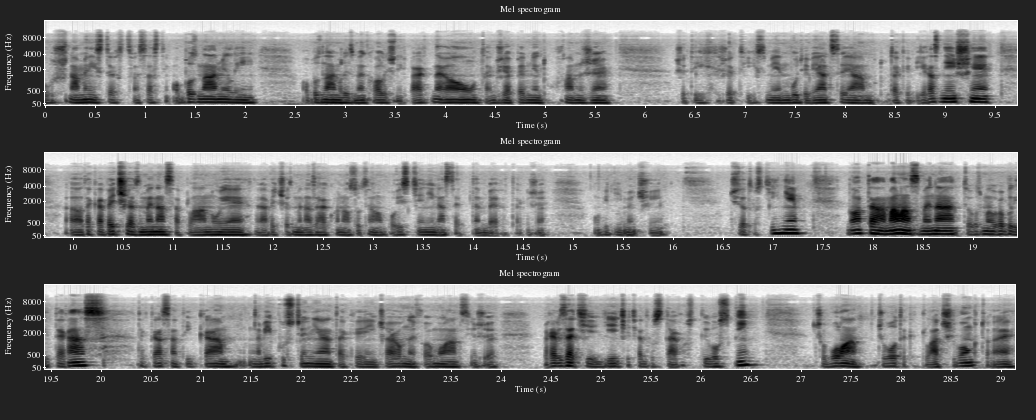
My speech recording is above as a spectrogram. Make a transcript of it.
Už na ministerstve sa s tým oboznámili. Oboznámili sme koaličných partnerov, takže ja pevne dúfam, že že tých, že tých zmien bude viacej a budú také výraznejšie. Taká väčšia zmena sa plánuje, väčšia zmena zákona o sociálnom poistení na september, takže uvidíme, či, či sa to stihne. No a tá malá zmena, ktorú sme urobili teraz, tak tá sa týka vypustenia takej čarovnej formulácie, že prevzatie dieťaťa do starostlivosti, čo, bola, čo bolo také tlačivo, ktoré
